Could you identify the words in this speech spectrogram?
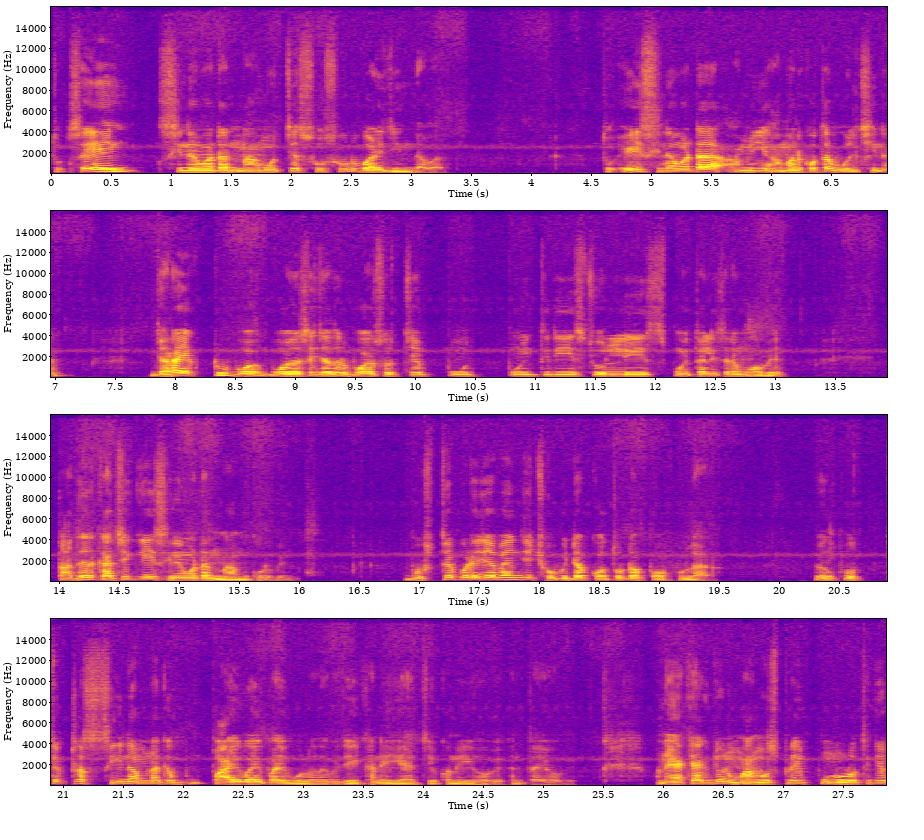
তো সেই সিনেমাটার নাম হচ্ছে শ্বশুর বাড়ি জিন্দাবাদ। তো এই সিনেমাটা আমি আমার কথা বলছি না। যারা একটু বয়সে, যাদের বয়স হচ্ছে পঁয়ত্রিশ, চল্লিশ, পঁয়তাল্লিশ এরম হবে, তাদের কাছে গিয়ে সিনেমাটার নাম করবেন। বুঝতে পেরে যাবেন যে ছবিটা কতটা পপুলার এবং প্রত্যেকটা সিন আপনাকে পাই বাই পাই বলে দেবে যে এখানে এই আছে, ওখানে এই হবে, এখানে তাই হবে। মানে এক একজন মানুষ প্রায় পনেরো থেকে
